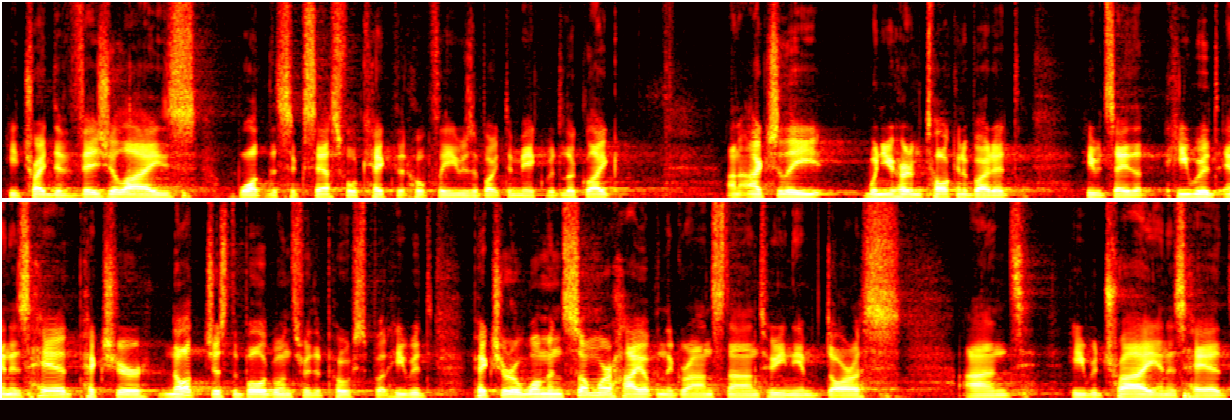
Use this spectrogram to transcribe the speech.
He tried to visualize what the successful kick that hopefully he was about to make would look like. And actually, when you heard him talking about it, he would say that he would, in his head, picture not just the ball going through the post, but he would picture a woman somewhere high up in the grandstand who he named Doris. And he would try in his head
